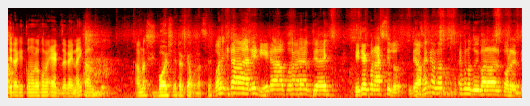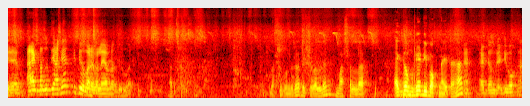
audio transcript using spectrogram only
যেটাকে কোনো রকম এক জায়গায় নাই কারণ আমরা বয়স এটার কেমন আছে? বয়স এটা রেডি এটা এটা একবার আসছিল দেওয়া হয়নি আমরা এখনও দুইবার আর পরে আরেকবার যদি আসে তৃতীয়বারের বেলায় আমরা দেবো আর আচ্ছা আচ্ছা আচ্ছা। দর্শক বন্ধুরা দেখতে পারলেন মাশাআল্লাহ। একদম রেডি বকনা এটা হ্যাঁ? হ্যাঁ একদম রেডি বক না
